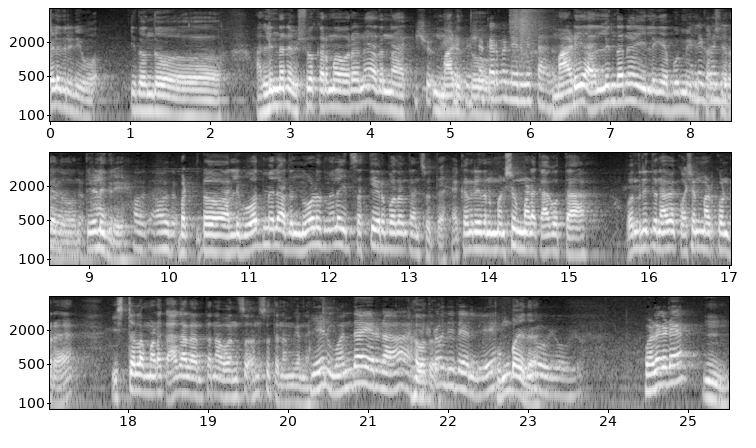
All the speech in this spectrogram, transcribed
ಹೇಳಿದ್ರಿ ನೀವು. ಇದೊಂದು ಅಲ್ಲಿಂದನೇ ವಿಶ್ವಕರ್ಮ ಅವರೇ ಅದನ್ನ ಮಾಡಿದ್ದು. ಮಾಡಿ ಅಲ್ಲಿಂದನೇ ಇಲ್ಲಿಗೆ ಭೂಮಿಗೆ ಕಳಿಸಿರೋದು ಅಂತ ಹೇಳಿದ್ರಿ. ಬಟ್ ಅಲ್ಲಿಗೆ ಹೋದ್ಮೇಲೆ ಅದನ್ನ ನೋಡಿದ್ಮೇಲೆ ಇದು ಸತ್ಯ ಇರ್ಬೋದು ಅಂತ ಅನ್ಸುತ್ತೆ. ಯಾಕಂದ್ರೆ ಇದನ್ನ ಮನುಷ್ಯನ್ ಮಾಡೋಕ್ಕಾಗುತ್ತಾ? ಒಂದು ರೀತಿ ನಾವೇ ಕ್ವಶನ್ ಮಾಡ್ಕೊಂಡ್ರೆ ಇಷ್ಟೆಲ್ಲ ಮಾಡೋಕ್ಕಾಗಲ್ಲ ಅಂತ ನಾವು ಅನ್ಸು ಅನ್ಸುತ್ತೆ ನಮ್ಗೆ ಏನು ಒಂದ ಎರಡ? ಇದೆ ಅಲ್ಲಿ? ತುಂಬಾ ಇದೆ. ಒಳಗಡೆ? ಹ್ಮ್.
